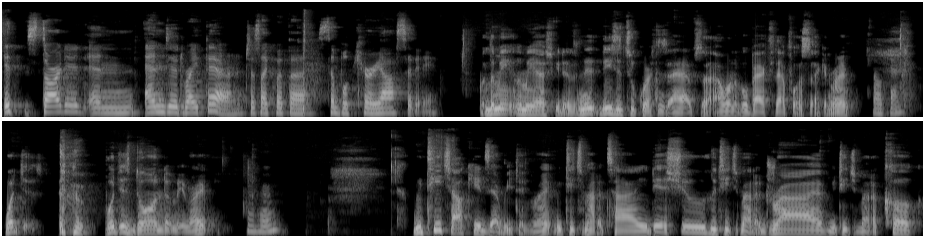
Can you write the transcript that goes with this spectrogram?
it started and ended right there, just like with a simple curiosity. But let me let me ask you this. These are two questions I have, so I want to go back to that for a second, right? Okay. What just what just dawned on me, right? hmm We teach our kids everything, right? We teach them how to tie their shoes. We teach them how to drive. We teach them how to cook.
